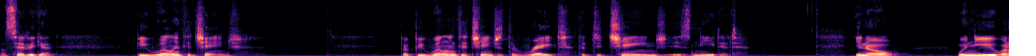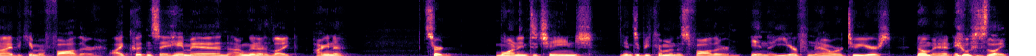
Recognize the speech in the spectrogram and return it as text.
I'll say it again. Be willing to change but be willing to change at the rate that the change is needed. You know when you when I became a father, I couldn't say, "Hey, man, I'm gonna like I'm gonna start wanting to change into becoming this father in a year from now or two years." No, man, it was like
